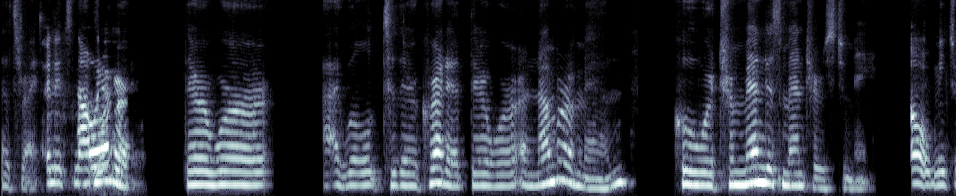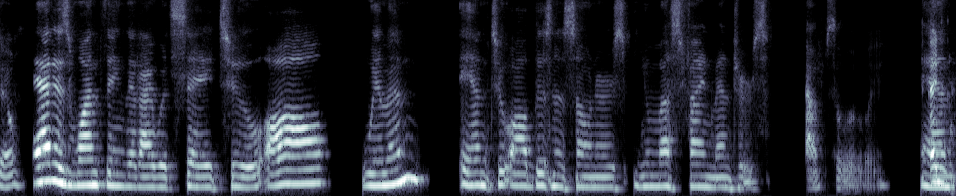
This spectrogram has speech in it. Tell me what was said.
that's right. And it's not However, there were, I will, to their credit, there were a number of men who were tremendous mentors to me. Oh, me too. That is one thing that I would say to all women and to all business owners you must find mentors. Absolutely. And,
